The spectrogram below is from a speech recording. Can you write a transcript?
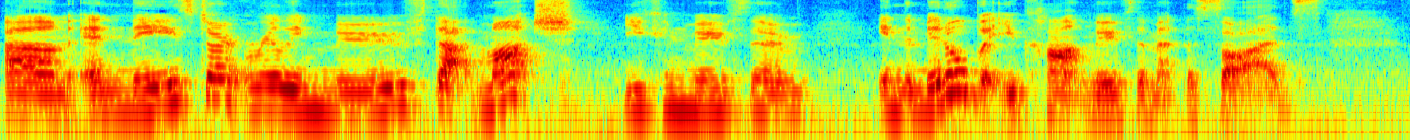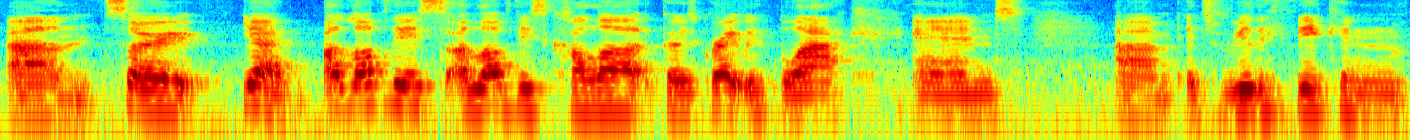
Um, and these don't really move that much. You can move them in the middle, but you can't move them at the sides. Um, so yeah, I love this. I love this color. It goes great with black and um, it's really thick and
